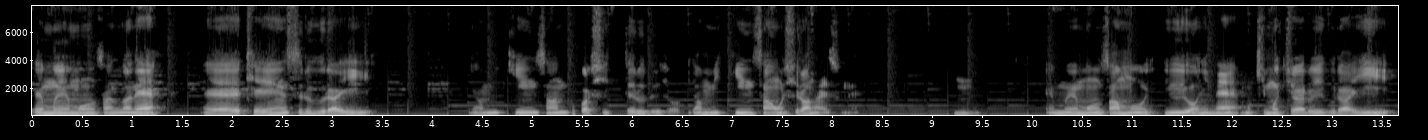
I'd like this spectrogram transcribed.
MM さんがね、えー、敬遠するぐらい、ヤミキンさんとか知ってるでしょ？ヤミキンさんは知らないですね。うん。m m ンさんも言うようにね、もう気持ち悪いぐらい、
